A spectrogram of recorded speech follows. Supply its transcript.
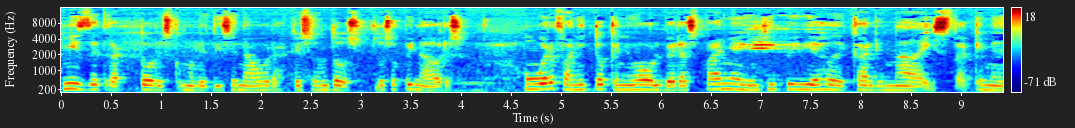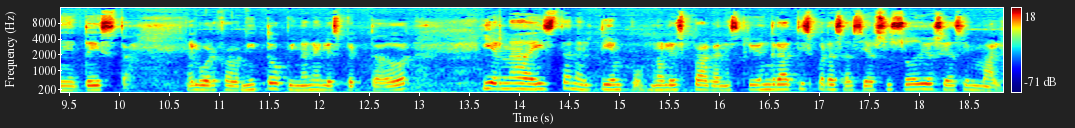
mis detractores, como les dicen ahora, que son dos, dos opinadores. Un huerfanito que no iba a volver a España y un hippie viejo de Cali, un nadaísta, que me detesta. El huerfanito opina en el espectador y el nadaísta en el tiempo. No les pagan, escriben gratis para saciar sus odios y hacen mal.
